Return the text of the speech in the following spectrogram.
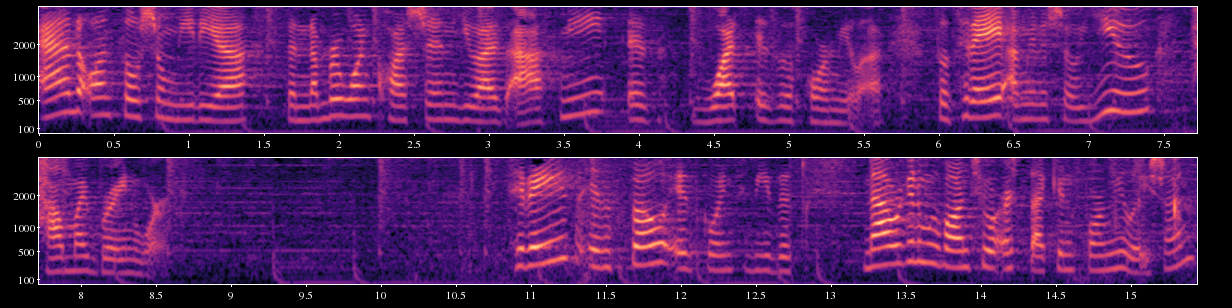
and on social media, the number one question you guys ask me is what is the formula? So today I'm gonna show you how my brain works. Today's inspo is going to be the now we're gonna move on to our second formulation,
